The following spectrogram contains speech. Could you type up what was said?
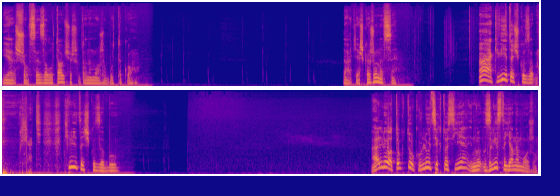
Я що, все залутав, чи що? То не може бути такого. Так, я ж кажу не все. А, квіточку забув. Блять, квіточку забув. Алло, тук-тук, в люці хтось є? Ну, злізти я не можу.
